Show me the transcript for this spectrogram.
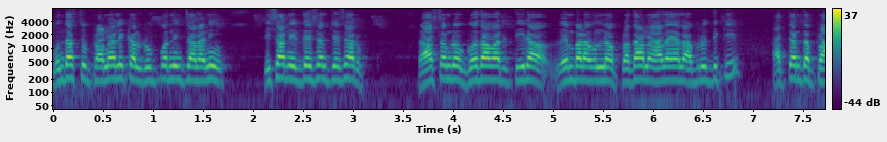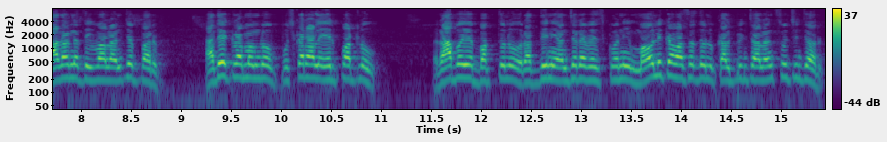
ముందస్తు ప్రణాళికలు రూపొందించాలని దిశానిర్దేశం చేశారు. రాష్ట్రంలో గోదావరి తీర వెంబడ ఉన్న ప్రధాన ఆలయాల అభివృద్ధికి అత్యంత ప్రాధాన్యత ఇవ్వాలని చెప్పారు. అదే క్రమంలో పుష్కరాల ఏర్పాట్లు రాబోయే భక్తులు రద్దీని అంచనా వేసుకొని మౌలిక వసతులు కల్పించాలని సూచించారు.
